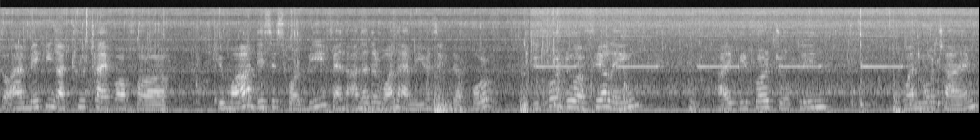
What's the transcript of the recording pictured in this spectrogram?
So i'm making a two type of uh. This is for beef and another one I'm using the pork. Before do a filling, I prefer to clean one more time.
